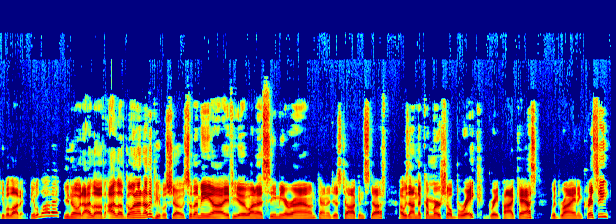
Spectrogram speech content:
People love it. People love it. You know what I love? I love going on other people's shows. So let me, uh, if you want to see me around, kind of just talking stuff. I was on the commercial break. Great podcast with Ryan and Chrissy.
